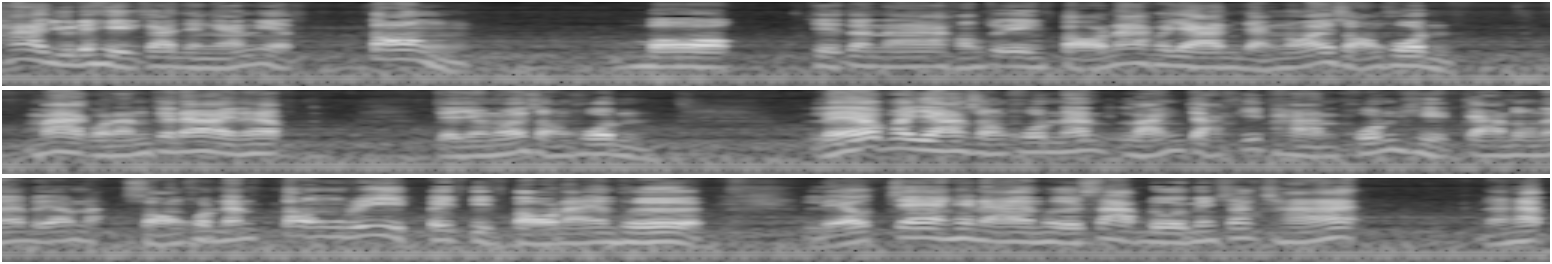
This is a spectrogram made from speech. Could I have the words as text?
ถ้าอยู่ในเหตุการณ์อย่างนั้นเนี่ยต้องบอกเจตนาของตัวเองต่อหน้าพยานอย่างน้อยสองคน มากกว่านั้นก็ได้นะครับ แต่อย่างน้อยสองคน แล้วพยานสองคนนั้นหลังจากที่ผ่านพ้นเหตุการณ์ตรงนั้นไปแล้วสองคนนั้นต้องรีบไปติดต่อนายอำเภอ แล้วแจ้งให้นายอำเภอทราบโดยไม่ชักช้านะครับ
